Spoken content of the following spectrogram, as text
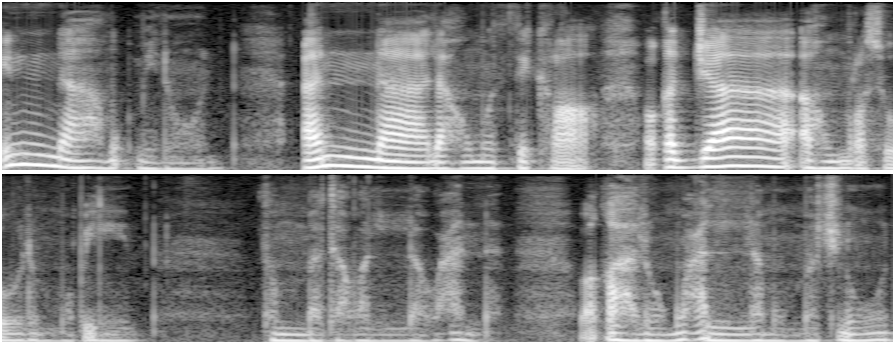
إنا مؤمنون أنى لهم الذكرى وقد جاءهم رسول مبين. ثم تولوا عنه. وقالوا معلم مجنون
